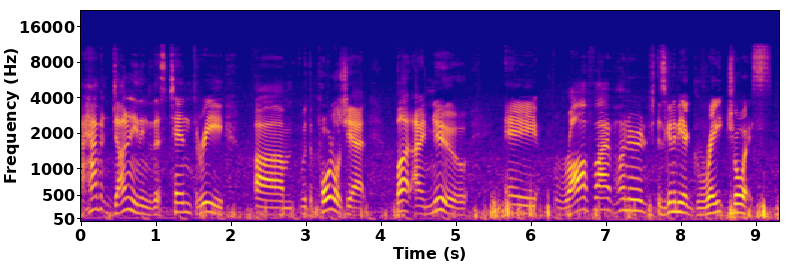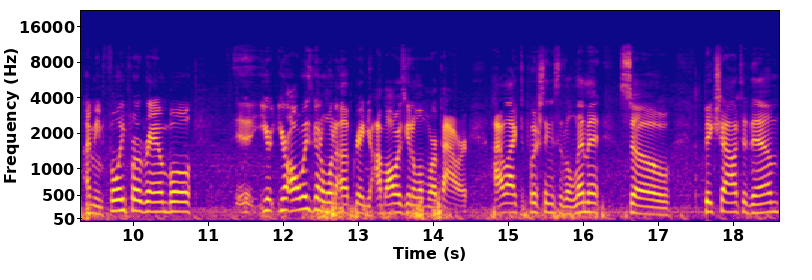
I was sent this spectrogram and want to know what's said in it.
I haven't done anything to this 10.3 um, with the portals yet, but I knew a raw 500 is going to be a great choice. I mean, fully programmable. uh, You're, you're always going to want to upgrade. I'm always going to want more power. I like to push things to the limit. So big shout out to them.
